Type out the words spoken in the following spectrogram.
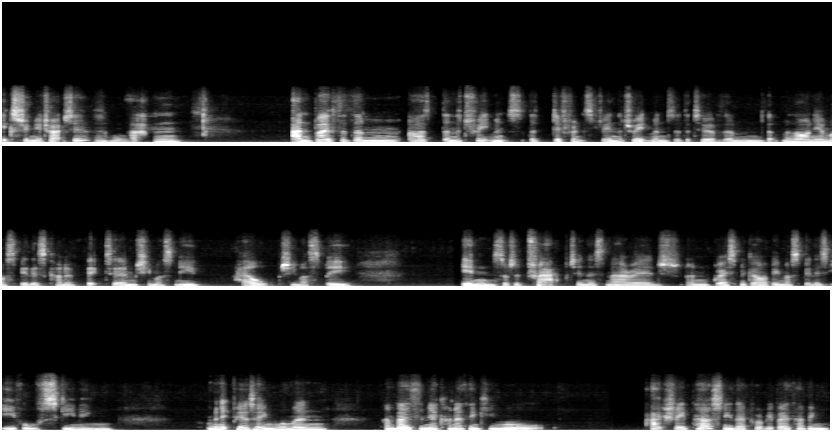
extremely attractive. Mm-hmm. Um, and both of them are and the treatments the difference between the treatments of the two of them that melania must be this kind of victim she must need help she must be in sort of trapped in this marriage and grace mugabe must be this evil scheming manipulating woman. And both of them are kind of thinking well actually personally they're probably both having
